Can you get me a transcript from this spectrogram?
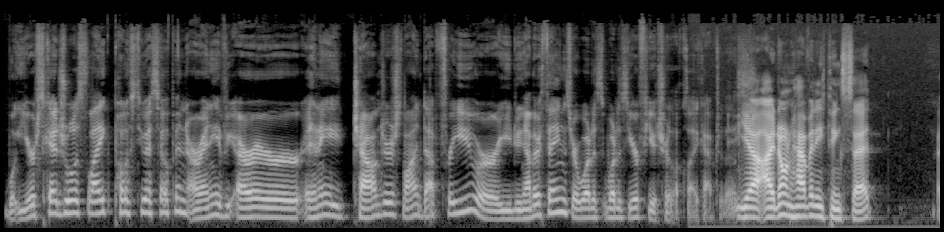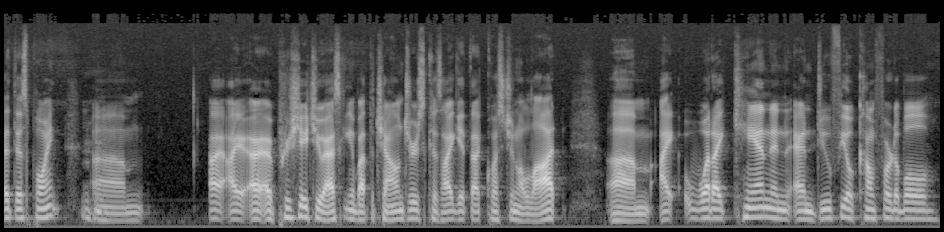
what your schedule is like post US Open? Are any of you are any challengers lined up for you, or are you doing other things, or what is what does your future look like after this? Yeah, I don't have anything set at this point. Mm-hmm. Um, I, I, I appreciate you asking about the challengers because I get that question a lot. Um, I what I can and, and do feel comfortable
